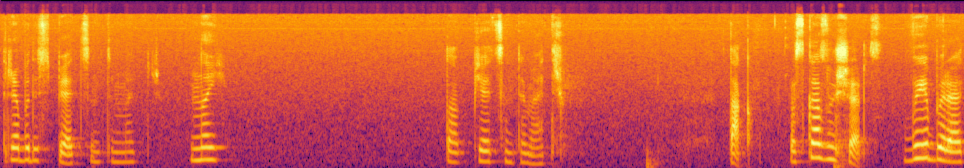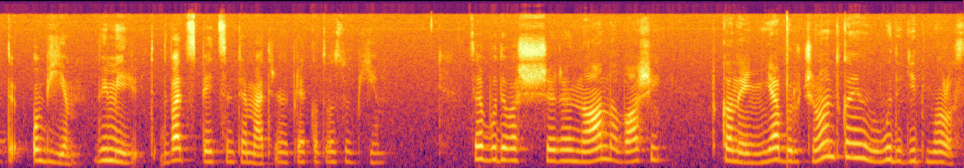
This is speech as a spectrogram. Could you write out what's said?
Треба десь 5 сантиметрів. Най. Так, 5 сантиметрів. Так, розказую ще раз. Ви берете об'єм, вимірюєте 25 см, наприклад, у вас об'єм. Це буде ваша ширина на вашій тканині. Я беру червону тканину, бо буде Дід Мороз.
